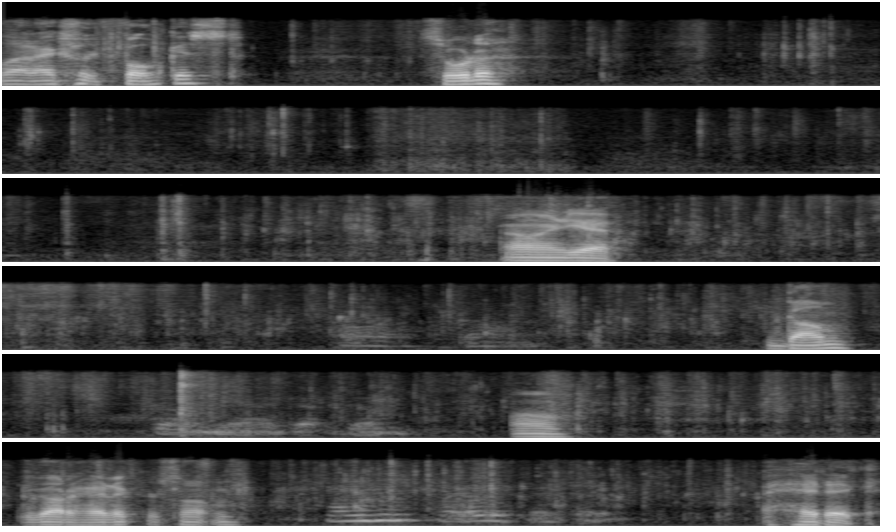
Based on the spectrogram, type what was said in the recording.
That actually focused. Sorta. Oh, and yeah. Gum? Gum, yeah, I got gum. Oh. You got a headache or something? Mm-hmm. I always got that. A headache.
